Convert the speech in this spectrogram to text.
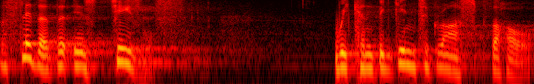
the slither that is Jesus, we can begin to grasp the whole.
